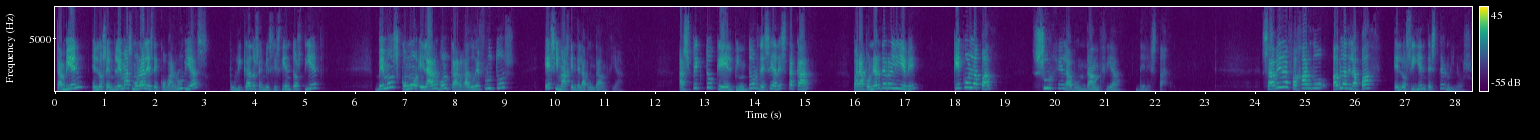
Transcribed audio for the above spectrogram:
También en los emblemas morales de Covarrubias, publicados en 1610, vemos cómo el árbol cargado de frutos es imagen de la abundancia, aspecto que el pintor desea destacar para poner de relieve que con la paz surge la abundancia del Estado. Saavedra Fajardo habla de la paz en los siguientes términos.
